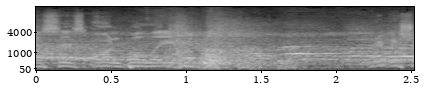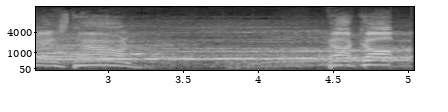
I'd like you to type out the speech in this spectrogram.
This is unbelievable. Ricochet's down. Back up.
